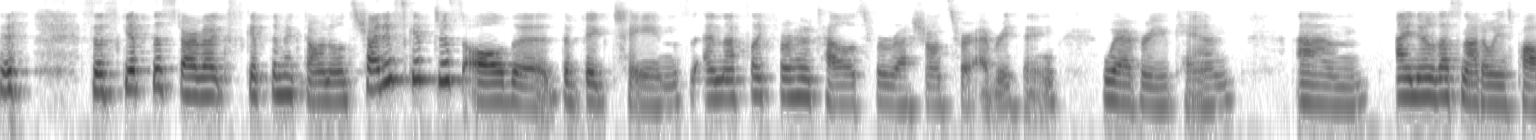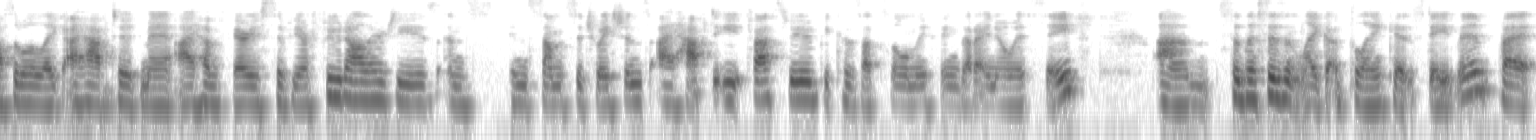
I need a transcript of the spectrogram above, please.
so skip the Starbucks, skip the McDonald's, try to skip just all the the big chains. And that's like for hotels, for restaurants, for everything, wherever you can. Um, I know that's not always possible. Like I have to admit, I have very severe food allergies, and in some situations, I have to eat fast food because that's the only thing that I know is safe. Um, so this isn't like a blanket statement, but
